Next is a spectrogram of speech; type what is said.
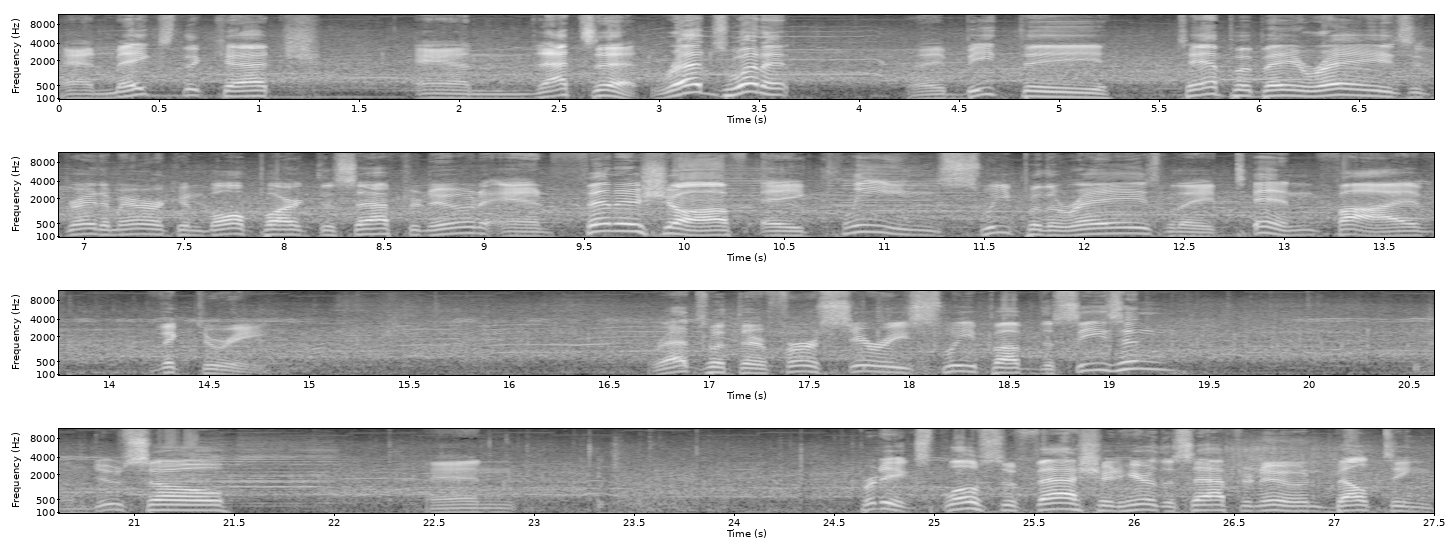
and makes the catch, and that's it. Reds win it. They beat the Tampa Bay Rays at Great American Ballpark this afternoon and finish off a clean sweep of the Rays with a 10 5 victory. Reds with their first series sweep of the season and do so in pretty explosive fashion here this afternoon, belting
